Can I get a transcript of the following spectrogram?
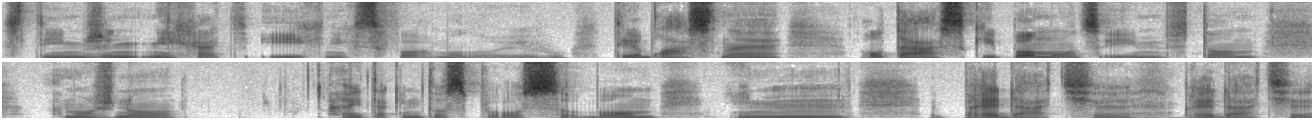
s tým, že nechať ich, nech sformulujú tie vlastné otázky, pomôcť im v tom a možno aj takýmto spôsobom im predať, predať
